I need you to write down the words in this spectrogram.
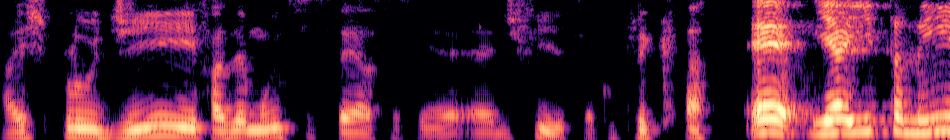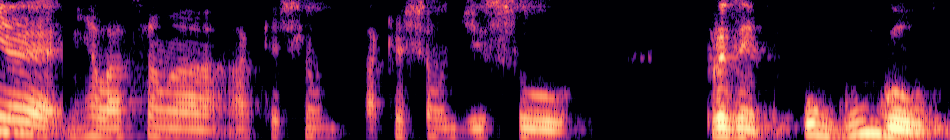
a explodir e fazer muito sucesso, assim, é, é difícil, é complicado. É, e aí também é, em relação à, à, questão, à questão disso, por exemplo, o Google,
